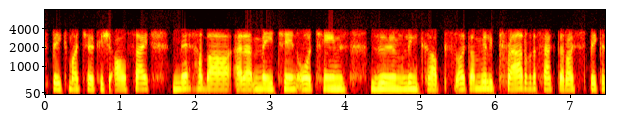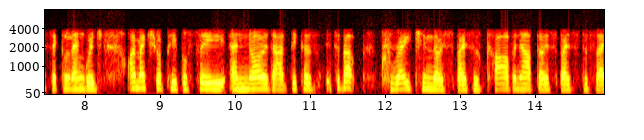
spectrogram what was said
speak my Turkish. I'll say merhaba at a meeting or Teams, Zoom link-ups. Like I'm really proud of the fact that I speak a second language. I make sure people see and know that because it's about creating those spaces, carving out those spaces to say,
